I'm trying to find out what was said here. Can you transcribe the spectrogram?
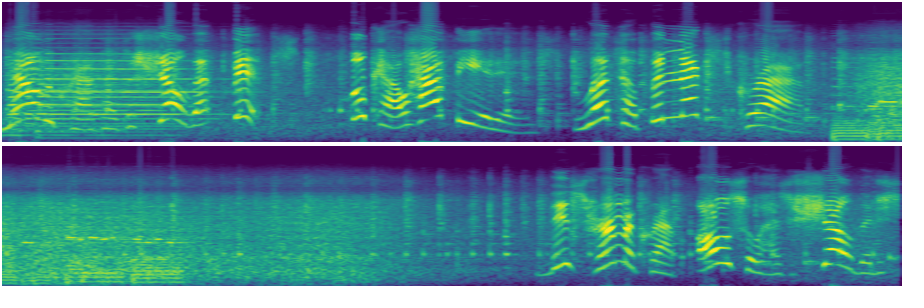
Now the crab has a shell that fits. Look how happy it is. Let's help the next crab. This hermit crab also has a shell that is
